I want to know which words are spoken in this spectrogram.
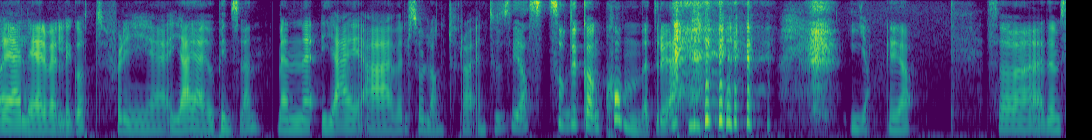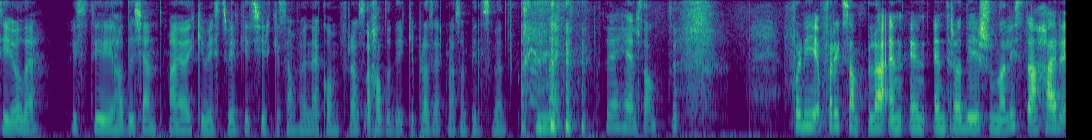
Og jeg ler veldig godt, fordi jeg er jo pinsevenn. Men jeg er vel så langt fra entusiast som du kan komme, tror jeg. ja. ja. Så de sier jo det. Hvis de hadde kjent meg og ikke visst hvilket kirkesamfunn jeg kom fra, så hadde de ikke plassert meg som pinsevenn. Nei, det er helt sant. Fordi for eksempel, en, en, en tradisjonalist Her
